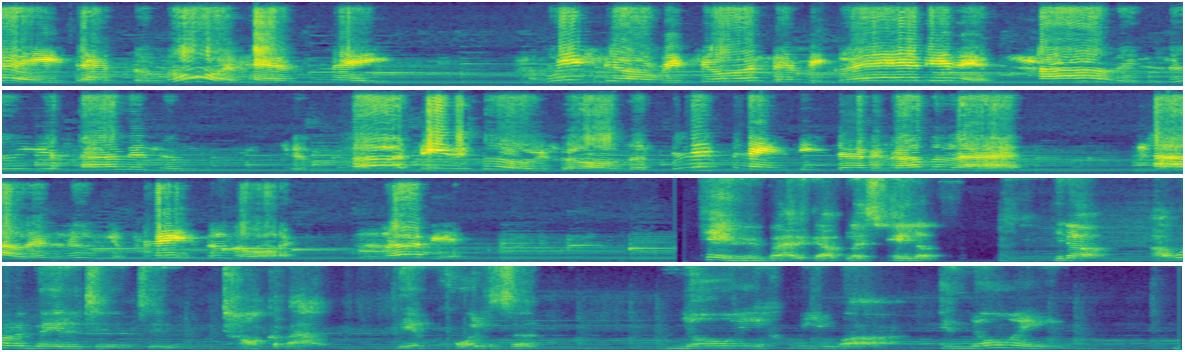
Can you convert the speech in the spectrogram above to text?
day that the Lord has made. We shall rejoice and be glad in it. Hallelujah, hallelujah. To God be the glory for all the good things he's done in our lives. Hallelujah, praise the Lord. Love you. Hey everybody, God bless you. Hey look, you know, I want to be able to, to talk about the importance of knowing who you are and knowing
